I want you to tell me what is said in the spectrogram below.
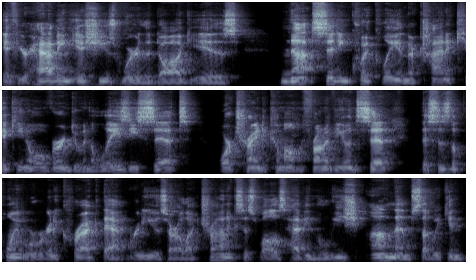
If you're having issues where the dog is not sitting quickly and they're kind of kicking over and doing a lazy sit or trying to come out in front of you and sit, this is the point where we're going to correct that. We're going to use our electronics as well as having the leash on them so that we can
